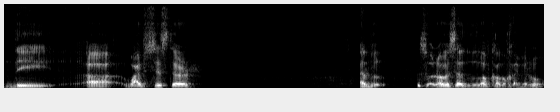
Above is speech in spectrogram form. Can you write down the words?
the uh, wife's sister and so Rava said, "We love kavachemer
